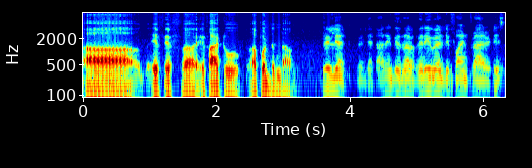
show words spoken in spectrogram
Uh, if if uh, if I had to uh, put them down. Brilliant, brilliant. I think these are very well defined priorities.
